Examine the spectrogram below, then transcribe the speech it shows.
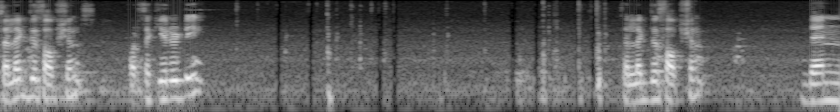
select this options for security select this option. Then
